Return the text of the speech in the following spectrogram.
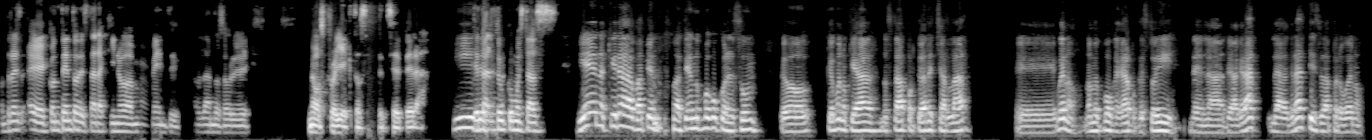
Andrés, eh, contento de estar aquí nuevamente hablando sobre nuevos proyectos, etcétera. Y ¿Qué de- tal tú? ¿Cómo estás? Bien, aquí era bateando, bateando un poco con el Zoom, pero qué bueno que ya nos da oportunidad de charlar. Eh, bueno, no me puedo quejar porque estoy de la, de la gratis, ¿verdad? Pero bueno.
